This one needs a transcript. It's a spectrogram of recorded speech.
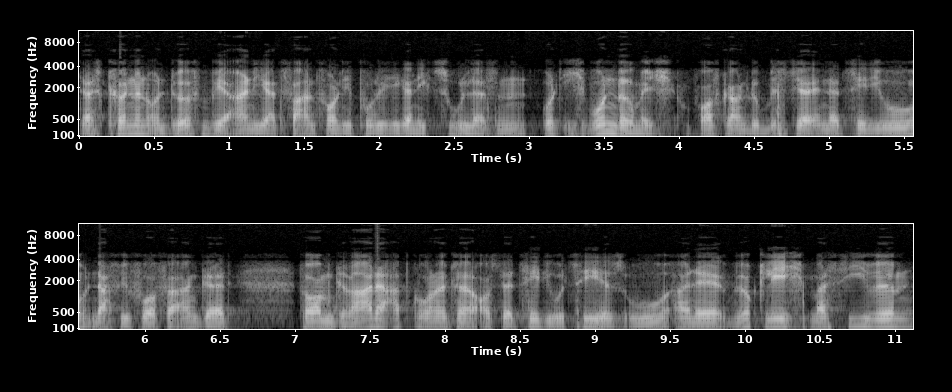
das können und dürfen wir eigentlich als verantwortliche Politiker nicht zulassen. Und ich wundere mich, Wolfgang, du bist ja in der CDU nach wie vor verankert, warum gerade Abgeordnete aus der CDU, CSU eine wirklich massive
